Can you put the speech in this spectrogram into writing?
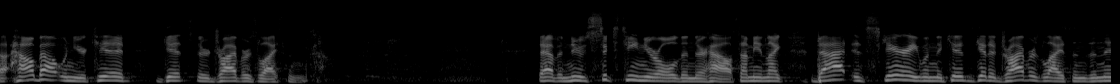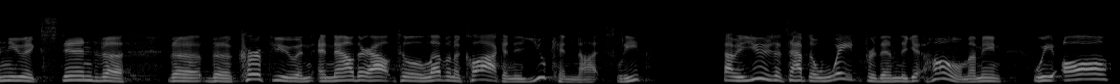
Uh, how about when your kid gets their driver's license? they have a new 16 year old in their house. I mean, like, that is scary when the kids get a driver's license and then you extend the, the, the curfew and, and now they're out till 11 o'clock and you cannot sleep. I mean, you just have to wait for them to get home. I mean, we all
